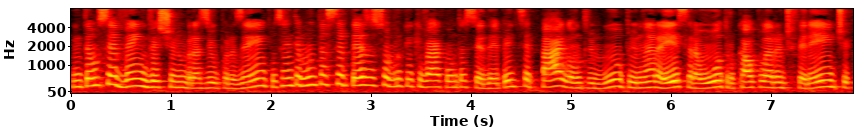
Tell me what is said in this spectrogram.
Então você vem investir no Brasil, por exemplo, sem ter muita certeza sobre o que vai acontecer. De repente você paga um tributo e não era esse, era outro, o cálculo era diferente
